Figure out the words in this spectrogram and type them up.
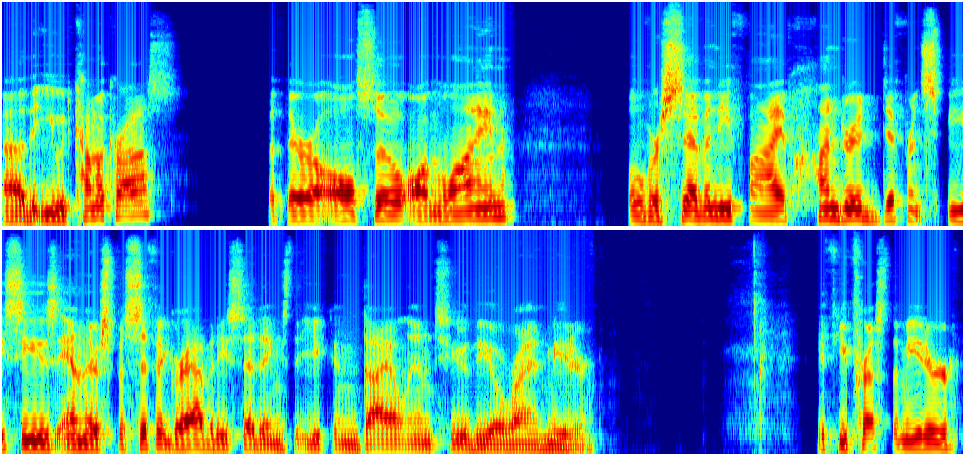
uh, that you would come across, but there are also online over 7,500 different species and their specific gravity settings that you can dial into the Orion meter. If you press the meter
